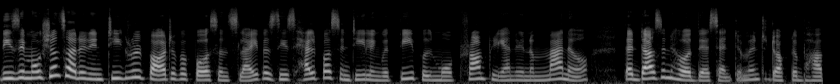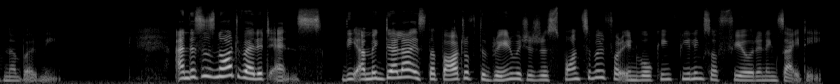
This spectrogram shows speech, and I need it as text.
These emotions are an integral part of a person's life as these help us in dealing with people more promptly and in a manner that doesn't hurt their sentiment, Dr. Bhavna Barmi. And this is not where it ends. The amygdala is the part of the brain which is responsible for invoking feelings of fear and anxiety.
